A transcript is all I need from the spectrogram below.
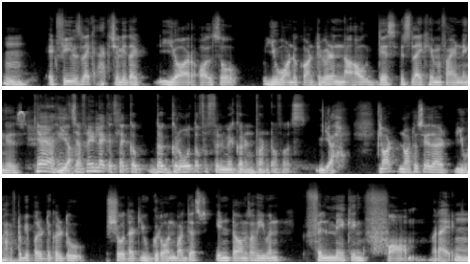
Hmm. it feels like actually that you're also you want to contribute and now this is like him finding his Yeah, yeah, I think it's definitely like it's like a, the growth of a filmmaker in front of us. yeah. Not not to say that you have to be political to show that you've grown but just in terms of even filmmaking form right? Hmm.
